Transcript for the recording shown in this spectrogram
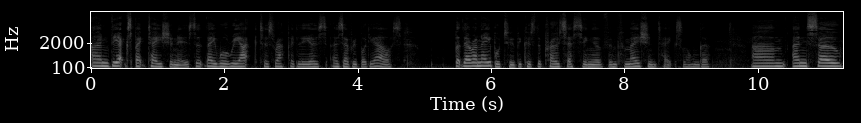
and the expectation is that they will react as rapidly as, as everybody else. But they're unable to because the processing of information takes longer. Um, and so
